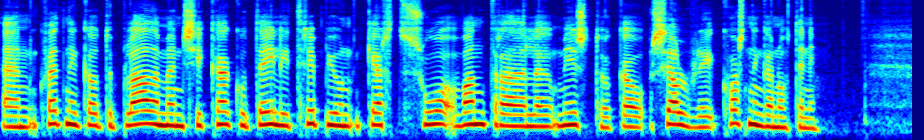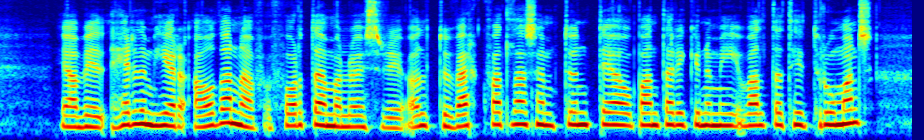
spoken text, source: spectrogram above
En hvernig gáttu bladamenn Chicago Daily Tribune gert svo vandraðileg mistök á sjálfri kostninganóttinni? Já, við heyrðum hér áðan af fordæmalauðsri öldu verkvalla sem dundi á bandaríkunum í valdatíð Trúmans og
